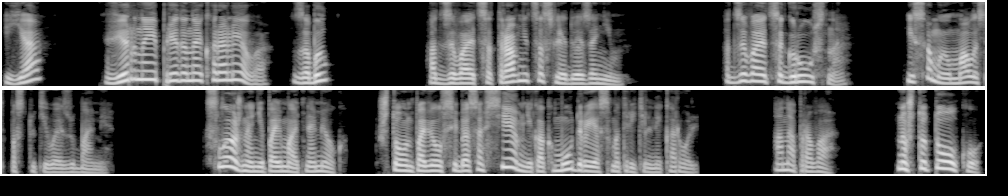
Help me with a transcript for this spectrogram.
«Я — верная и преданная королева. Забыл?» — отзывается травница, следуя за ним. Отзывается грустно и самую малость постукивая зубами. Сложно не поймать намек, что он повел себя совсем не как мудрый и осмотрительный король. Она права. Но что толку,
